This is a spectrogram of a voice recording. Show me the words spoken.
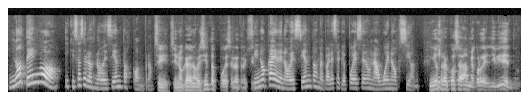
no tengo, y quizás en los 900 compro. Sí, si no cae de 900 puede ser atractivo. Si no cae de 900, me parece que puede ser una buena opción. Y otra cosa, ah, me acordé, el dividendo,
